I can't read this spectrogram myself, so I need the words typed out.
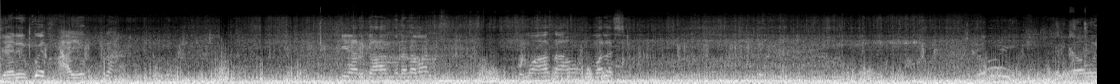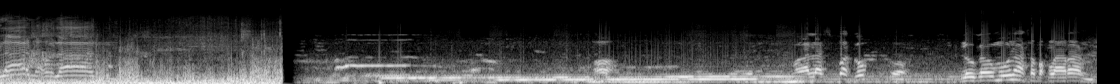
Jerry Puet, ayok ka. Kinargahan mo na naman. Sumata akong kumalas. Uy, naulan. Oh. Mga laspag oh. oh. Lugaw muna sa baklaran.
